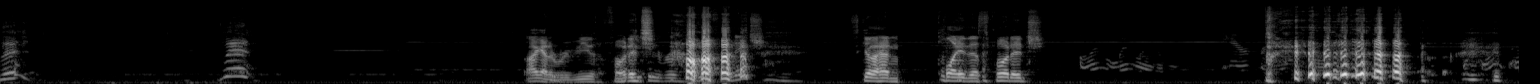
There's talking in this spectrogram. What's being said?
Lynn. Lynn. I gotta review the footage. You can review the footage. Let's go ahead and play this footage.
